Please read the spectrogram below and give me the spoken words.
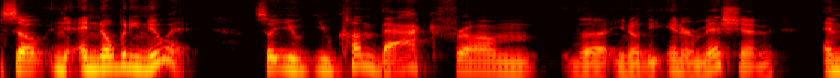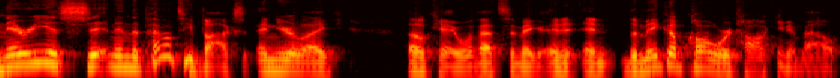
So and nobody knew it. So you you come back from the you know the intermission and there he is sitting in the penalty box and you're like Okay, well, that's the make and, and the makeup call we're talking about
